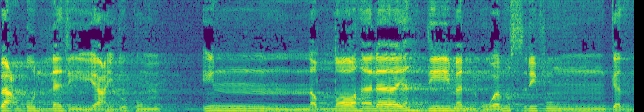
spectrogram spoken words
بَعْضُ الَّذِي يَعِدُكُمْ إِنَّ اللَّهَ لَا يَهْدِي مَنْ هُوَ مُسْرِفٌ كَذَّابٌ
